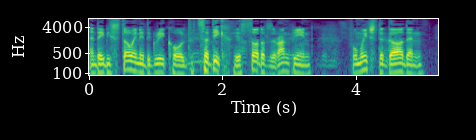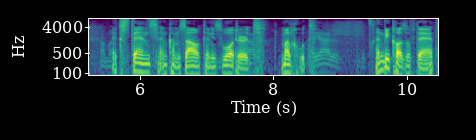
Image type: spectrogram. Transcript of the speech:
And they bestow in a degree called Tzaddik, Yesod of Zeir Anpin, from which the garden extends and comes out and is watered, Malchut. And because of that,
